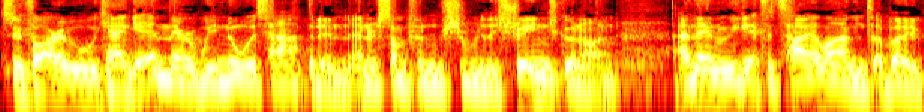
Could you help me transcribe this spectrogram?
So right well we can't get in there. We know what's happening and there's something really strange going on and then we get to Thailand about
